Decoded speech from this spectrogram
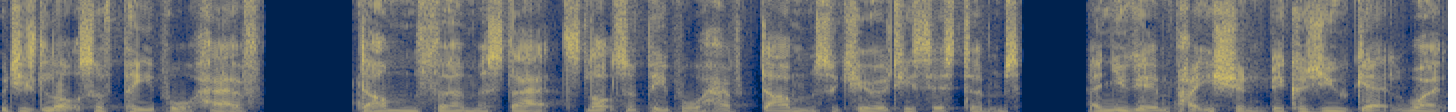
which is lots of people have dumb thermostats, lots of people have dumb security systems, and you get impatient because you get like.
